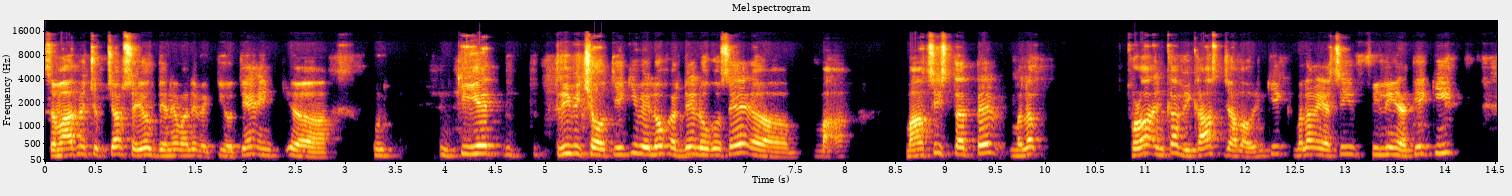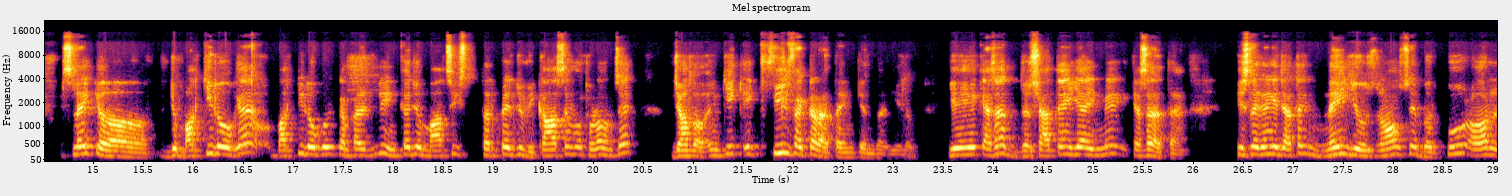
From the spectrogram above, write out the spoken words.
समाज में चुपचाप सहयोग देने वाले व्यक्ति होते हैं। इन, आ, उन, उनकी ये त्रिव इच्छा होती है कि वे लोग अन्य लोगों से मानसिक स्तर पे मतलब थोड़ा इनका विकास ज़्यादा हो इनकी मतलब ऐसी फीलिंग रहती है कि इट्स लाइक like, जो बाकी लोग हैं बाकी लोगों के कंपेरेटिवली इनका जो मानसिक स्तर पे जो विकास है वो थोड़ा उनसे ज़्यादा हो इनकी एक, एक फील फैक्टर आता है इनके अंदर ये लोग। ये एक ऐसा दर्शाते हैं या इनमें कैसा रहता है? इसलिए कहेंगे जहाँ तक नई योजनाओं से भरपूर और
